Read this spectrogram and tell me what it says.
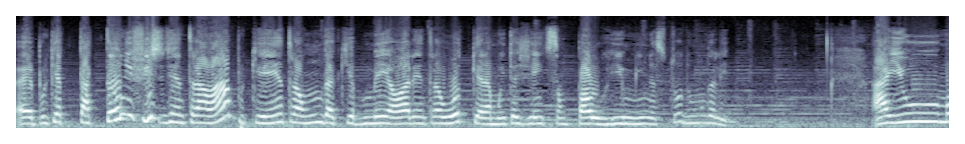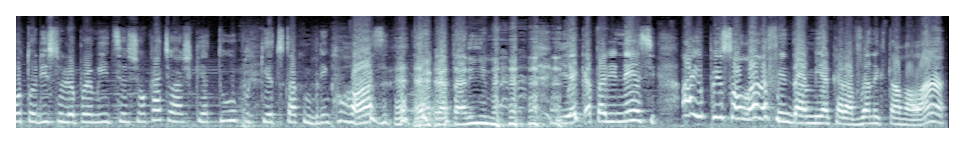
É, porque tá tão difícil de entrar lá, porque entra um daqui a meia hora, entra outro, que era muita gente, São Paulo, Rio, Minas, todo mundo ali. Aí o motorista olhou para mim e disse assim, Cátia, eu acho que é tu, porque tu tá com brinco rosa. É a Catarina. e é catarinense. Aí o pessoal lá na frente da minha caravana que estava lá,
